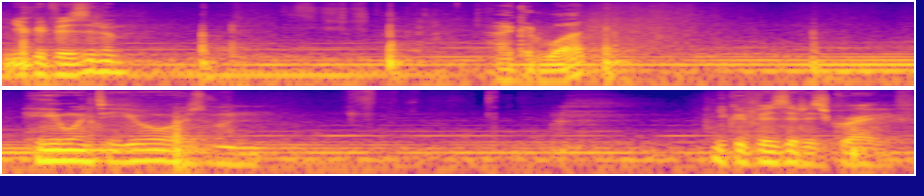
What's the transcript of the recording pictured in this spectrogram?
You could visit him. I could what? He went to yours when... You could visit his grave.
